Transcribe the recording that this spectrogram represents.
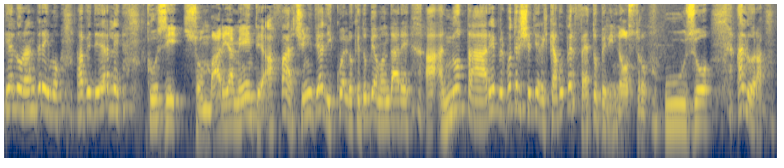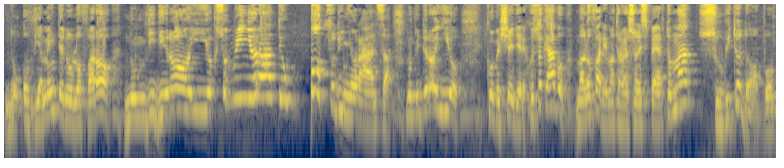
e allora andremo a vederle così sommariamente, a farci un'idea di quello che dobbiamo andare a notare per poter scegliere il cavo perfetto per il nostro uso. Allora, no, ovviamente non lo farò, non vi dirò io che sono ignorante nonostante un pozzo di ignoranza. Non vi dirò io come scegliere questo cavo, ma lo faremo attraverso un esperto. Ma subito dopo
